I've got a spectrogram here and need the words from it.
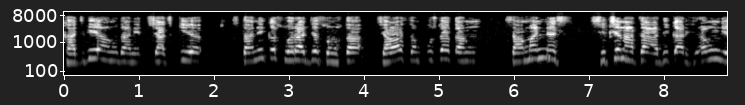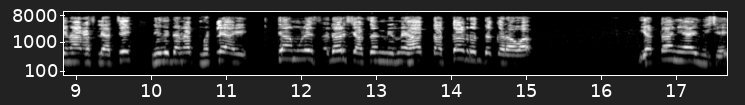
खाजगी अनुदानित शासकीय स्थानिक स्वराज्य संस्था शाळा संपुष्टात आणून सामान्य शिक्षणाचा अधिकार हिरावून घेणार असल्याचे निवेदनात म्हटले आहे. त्यामुळे सदर शासन निर्णय हा तात्काळ रद्द करावा. इयत्ता न्याय विषय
